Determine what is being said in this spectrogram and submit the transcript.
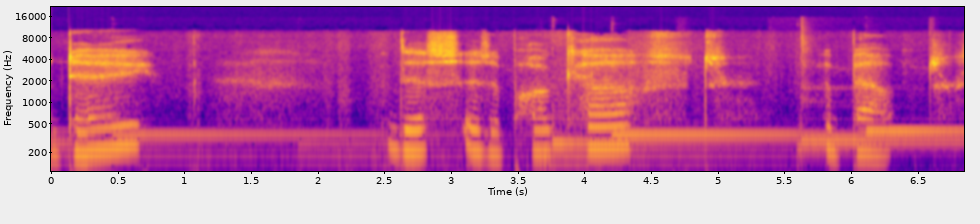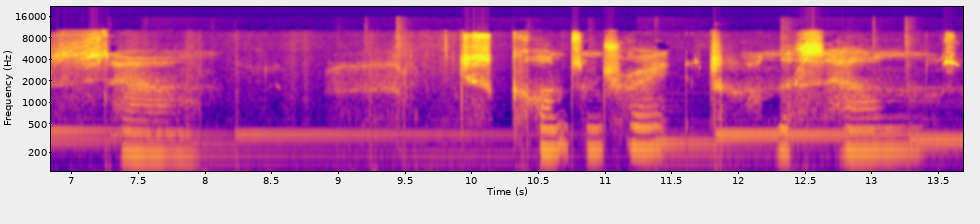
today. This is a podcast about sound. Just concentrate on the sounds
